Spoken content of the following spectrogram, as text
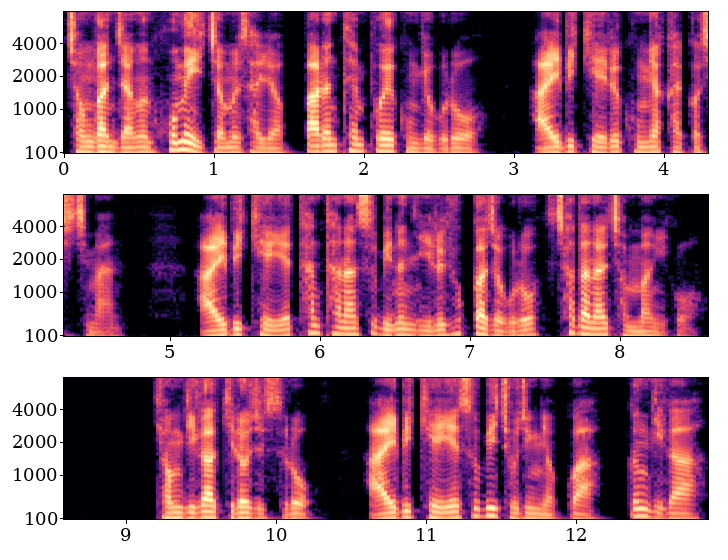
정관장은 홈의 이점을 살려 빠른 템포의 공격으로 IBK를 공략할 것이지만 IBK의 탄탄한 수비는 이를 효과적으로 차단할 전망이고 경기가 길어질수록 IBK의 수비 조직력과 끈기가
